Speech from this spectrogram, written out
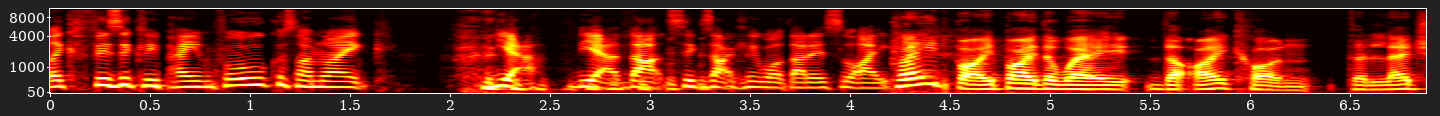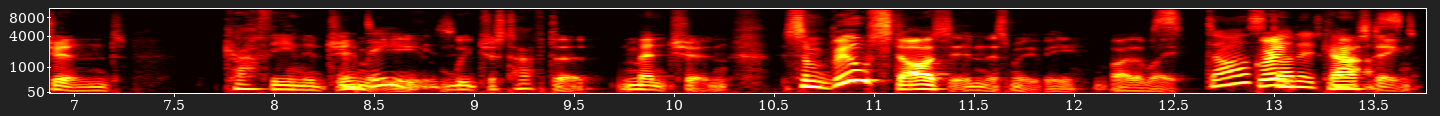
like physically painful because I'm like, yeah, yeah, that's exactly what that is like. Played by, by the way, the icon, the legend, Kathy Najimy. Indeed. We just have to mention some real stars in this movie. By the way, Star-studded great casting. cast.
